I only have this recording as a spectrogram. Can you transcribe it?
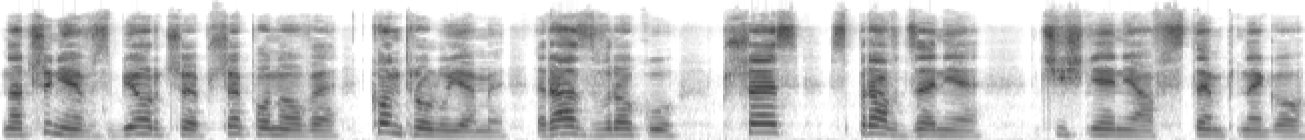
naczynie wzbiorcze przeponowe kontrolujemy raz w roku przez sprawdzenie ciśnienia wstępnego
